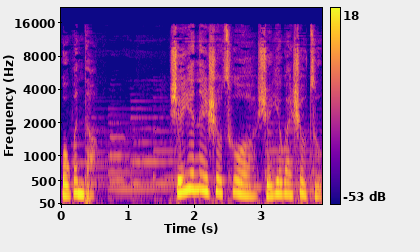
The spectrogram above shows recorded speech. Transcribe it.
我问道。学业内受挫，学业外受阻，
